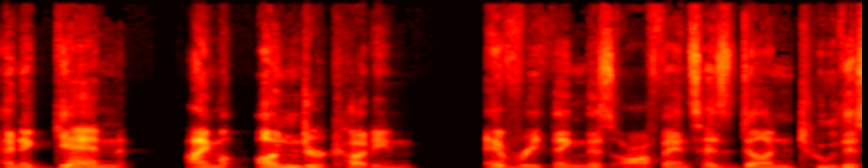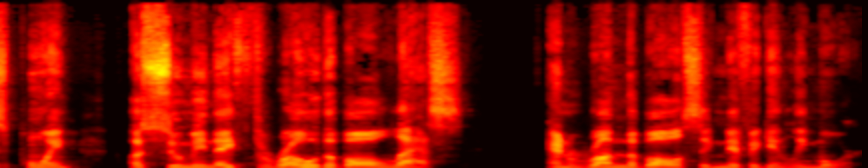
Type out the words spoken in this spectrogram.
And again, I'm undercutting everything this offense has done to this point, assuming they throw the ball less and run the ball significantly more.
